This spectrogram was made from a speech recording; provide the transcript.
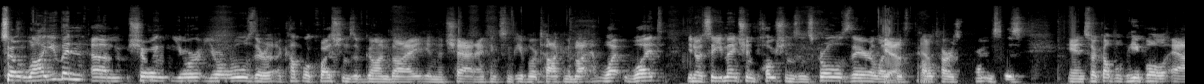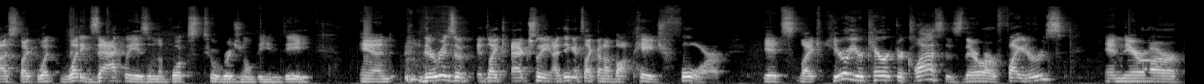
So while you've been um, showing your your rules, there a couple of questions have gone by in the chat, and I think some people are talking about what what you know. So you mentioned potions and scrolls there, like Yeah, with yeah. Peltar's apprentices. And so a couple of people asked, like, what what exactly is in the books to original D and D? And there is a like actually, I think it's like on about page four. It's like here are your character classes. There are fighters and there are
